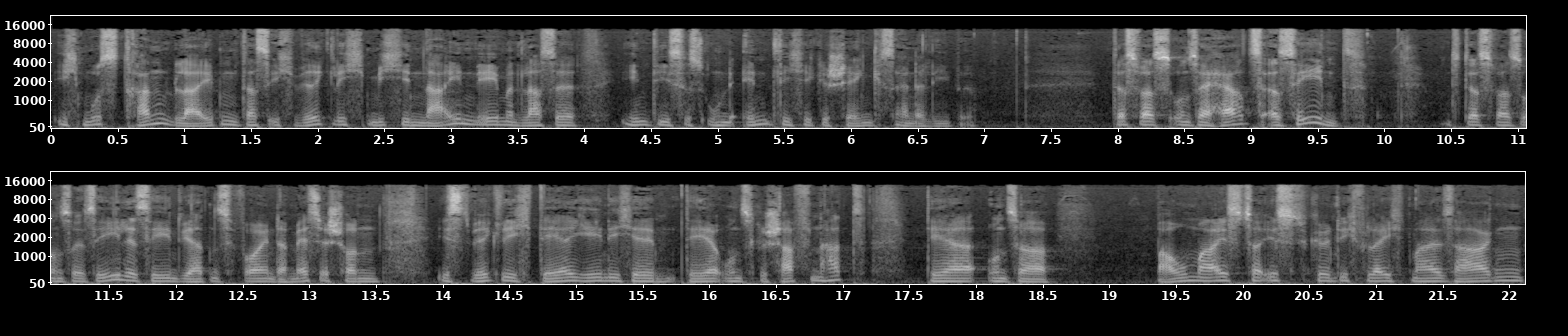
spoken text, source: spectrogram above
ich muss dranbleiben, dass ich wirklich mich hineinnehmen lasse in dieses unendliche Geschenk seiner Liebe. Das, was unser Herz ersehnt und das, was unsere Seele sehnt, wir hatten es vorhin in der Messe schon, ist wirklich derjenige, der uns geschaffen hat, der unser Baumeister ist, könnte ich vielleicht mal sagen,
